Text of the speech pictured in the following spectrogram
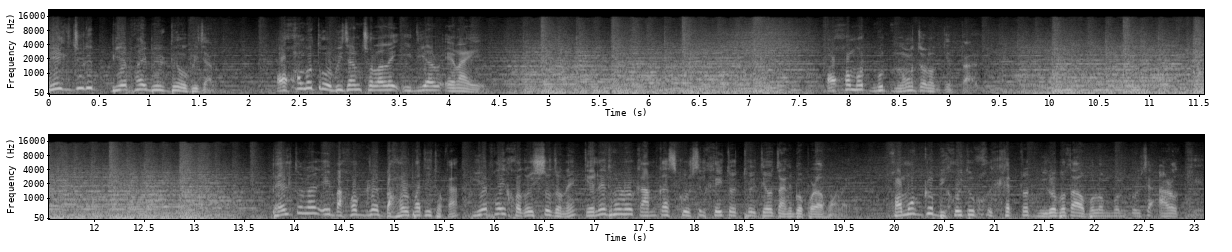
দেশজুৰি পি এফ আইৰ বিৰুদ্ধে অভিযান। অসমতো অভিযান চলালে ই ডি আৰু এন আই এ অসমত মুঠ নজনক গ্ৰেপ্তাৰ। বেলতলাৰ এই বাসগৃহত বাহৰ পাতি থকা পি এফ আই সদস্যজনে কেনেধৰণৰ কাম কাজ কৰিছিল সেই তথ্য এতিয়াও জানিব পৰা হোৱা নাই। সমগ্ৰ বিষয়টোৰ ক্ষেত্ৰত নীৰৱতা অৱলম্বন কৰিছে আৰক্ষীয়ে।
